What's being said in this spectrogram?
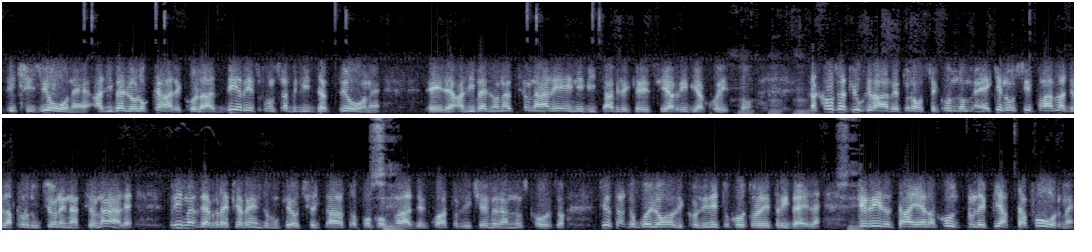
decisione a livello locale con la deresponsabilizzazione eh, a livello nazionale è inevitabile che si arrivi a questo. La cosa più grave però secondo me è che non si parla della produzione nazionale. Prima del referendum che ho citato poco Sì. fa del 4 dicembre dell'anno scorso c'è stato quello il cosiddetto contro le trivelle Sì. che in realtà era contro le piattaforme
